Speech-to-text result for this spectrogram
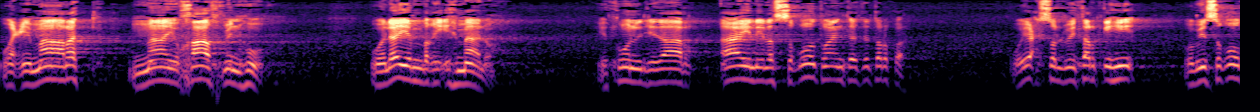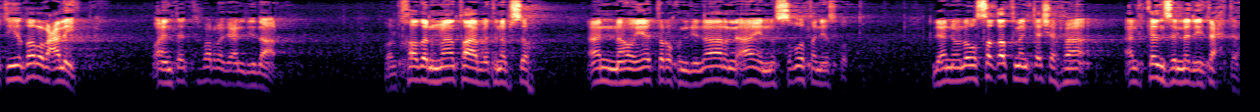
وعمارة ما يخاف منه ولا ينبغي إهماله. يكون الجدار آيل إلى السقوط وأنت تتركه. ويحصل بتركه وبسقوطه ضرر عليك وأنت تتفرج عن الجدار والخضر ما طابت نفسه أنه يترك الجدار الآية للسقوط أن يسقط. لأنه لو سقط لانكشف الكنز الذي تحته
